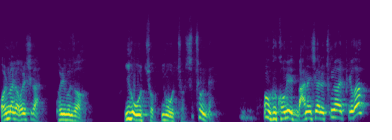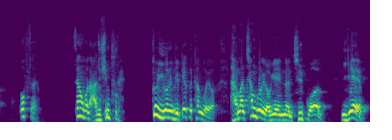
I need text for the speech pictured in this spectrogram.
얼마나 걸릴 시간? 권리 분석. 이거 5초, 이거 5초, 10초인데. 어, 그 거기에 많은 시간을 투여할 필요가 없어요. 생각보다 아주 심플해. 그럼 이거는 이제 깨끗한 거예요. 다만 참고로 여기에 있는 질권, 이게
